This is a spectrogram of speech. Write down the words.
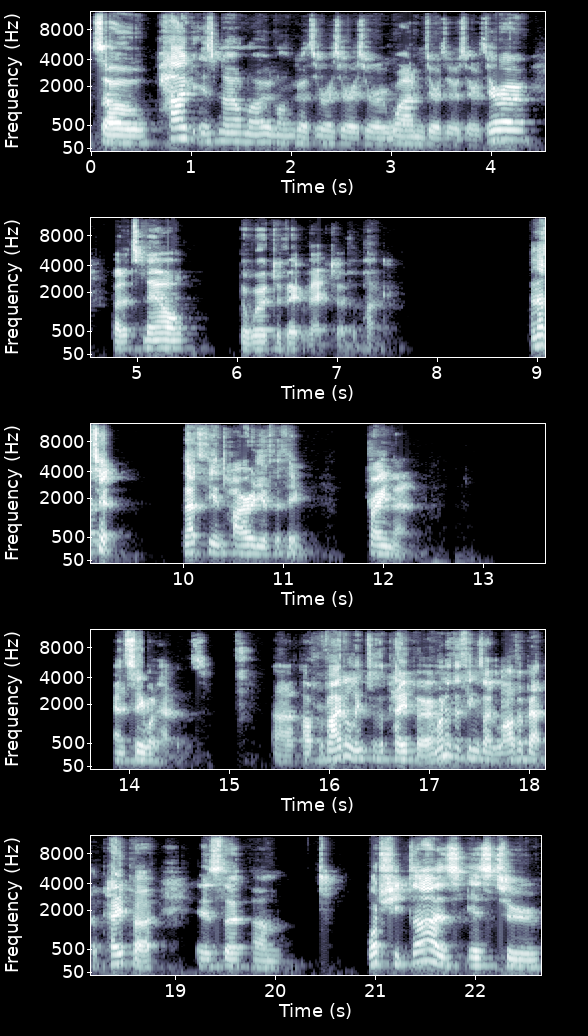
So pug is now no longer 0001, 0000, but it's now the word2vec vector for pug. And that's it. That's the entirety of the thing. Train that and see what happens. Uh, I'll provide a link to the paper. And one of the things I love about the paper is that um, what she does is to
